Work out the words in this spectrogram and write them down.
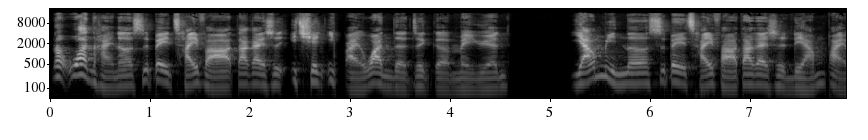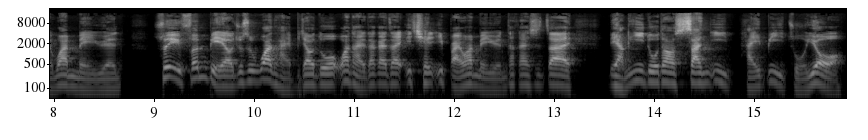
那万海呢是被裁罚大概是一千一百万的这个美元。阳明呢是被裁罚大概是两百万美元，所以分别哦就是万海比较多，万海大概在一千一百万美元，大概是在两亿多到三亿台币左右哦。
